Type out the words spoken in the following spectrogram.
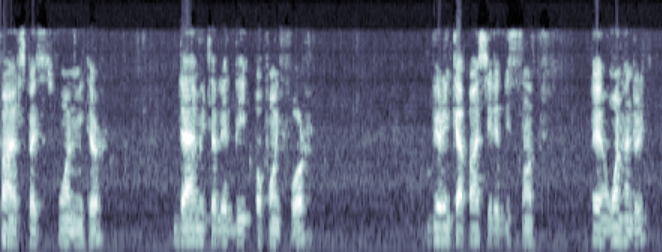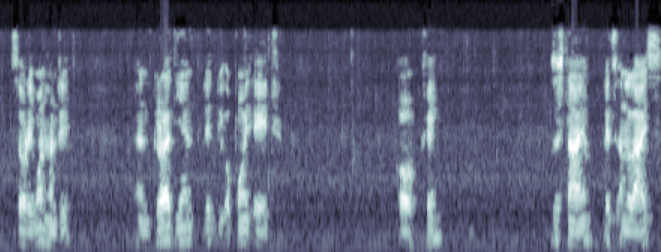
File space 1 meter diameter let be 0.4 bearing capacity let be uh, 100 sorry 100 and gradient let be 0.8 okay. This time let's analyze.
